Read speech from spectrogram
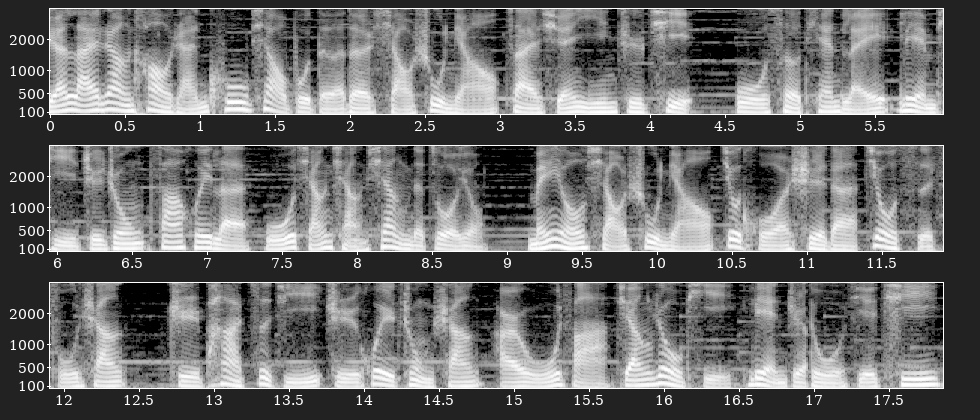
原来让浩然哭笑不得的小树苗，在玄阴之气、五色天雷炼体之中发挥了无想想象的作用，没有小树苗救火似的就此负伤。只怕自己只会重伤，而无法将肉体炼至渡劫期。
